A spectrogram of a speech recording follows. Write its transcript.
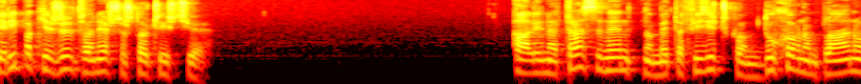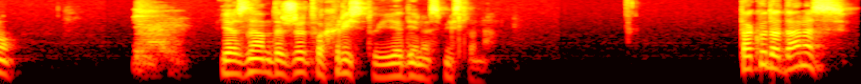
jer ipak je žrtva nešto što očišćuje ali na transcendentnom, metafizičkom, duhovnom planu ja znam da žrtva Hristu je jedina smislena. Tako da danas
